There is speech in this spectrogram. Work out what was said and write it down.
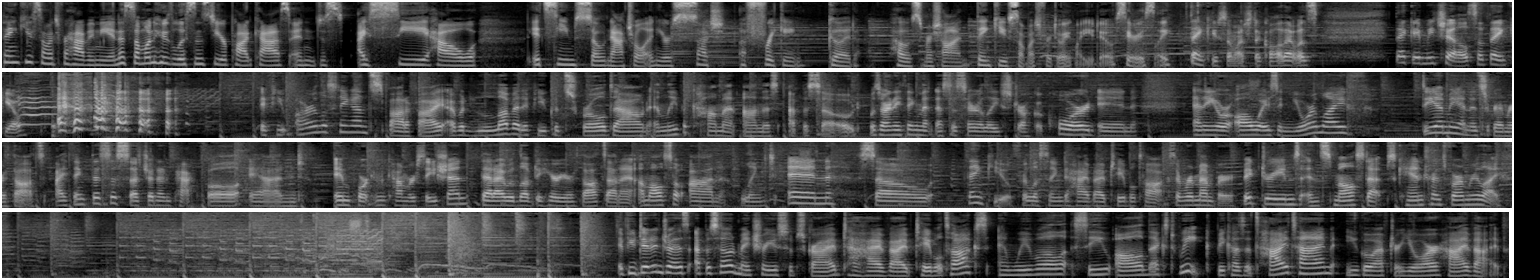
Thank you so much for having me. And as someone who listens to your podcast and just I see how it seems so natural and you're such a freaking good host, Marshawn. Thank you so much for doing what you do. Seriously. Thank you so much, Nicole. That was that gave me chills, so thank you. if you are listening on Spotify, I would love it if you could scroll down and leave a comment on this episode. Was there anything that necessarily struck a chord in any or always in your life? DM me on Instagram your thoughts. I think this is such an impactful and important conversation that I would love to hear your thoughts on it. I'm also on LinkedIn, so thank you for listening to High Vibe Table Talks. And remember, big dreams and small steps can transform your life. If you did enjoy this episode, make sure you subscribe to High Vibe Table Talks, and we will see you all next week because it's high time you go after your high vibe.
